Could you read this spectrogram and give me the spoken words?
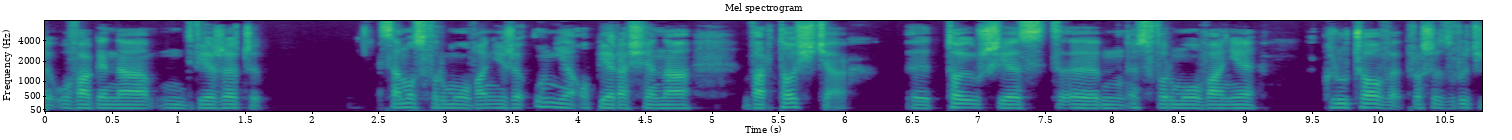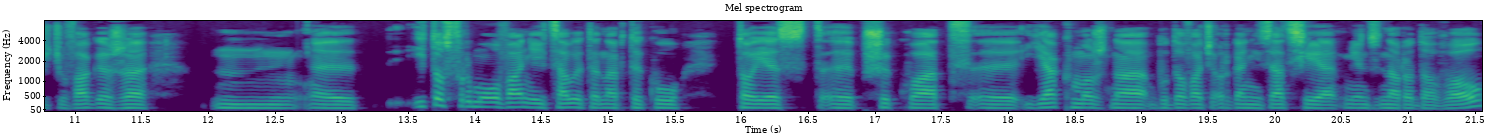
y, uwagę na dwie rzeczy samo sformułowanie, że Unia opiera się na wartościach, y, to już jest sformułowanie kluczowe. Proszę zwrócić uwagę, że mm, y, i to sformułowanie, i cały ten artykuł to jest y, przykład, jak można budować organizację międzynarodową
